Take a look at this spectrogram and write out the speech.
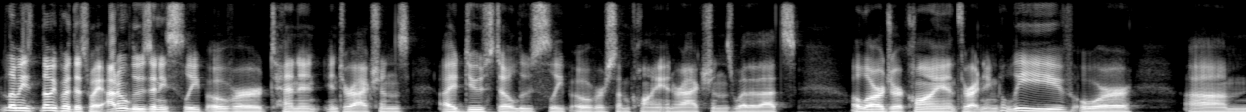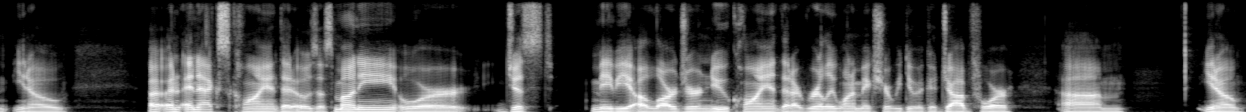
let me let me put it this way. I don't lose any sleep over tenant interactions. I do still lose sleep over some client interactions, whether that's a larger client threatening to leave or um, you know, an, an ex client that owes us money or just maybe a larger new client that I really want to make sure we do a good job for. Um, you know,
